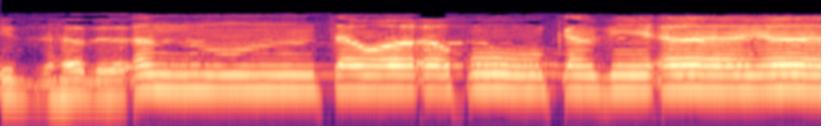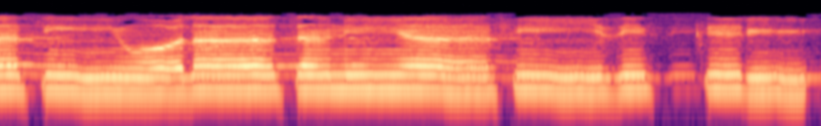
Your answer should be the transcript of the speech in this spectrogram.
اذهب أنت وأخوك بآياتي ولا تنيا في ذكري.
